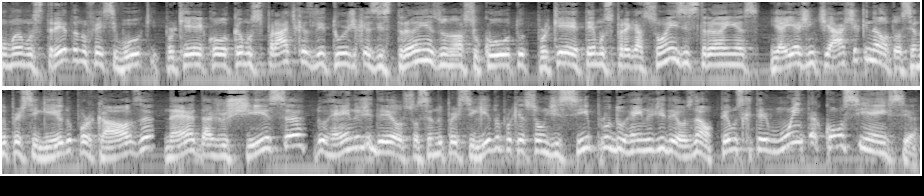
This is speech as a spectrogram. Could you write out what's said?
arrumamos treta no Facebook, porque colocamos práticas litúrgicas estranhas no nosso culto, porque temos pregações estranhas e aí a gente acha que não, estou sendo perseguido por causa, né, da justiça do reino de Deus. Estou sendo perseguido porque sou um discípulo do reino de Deus. Não, temos que ter muita consciência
